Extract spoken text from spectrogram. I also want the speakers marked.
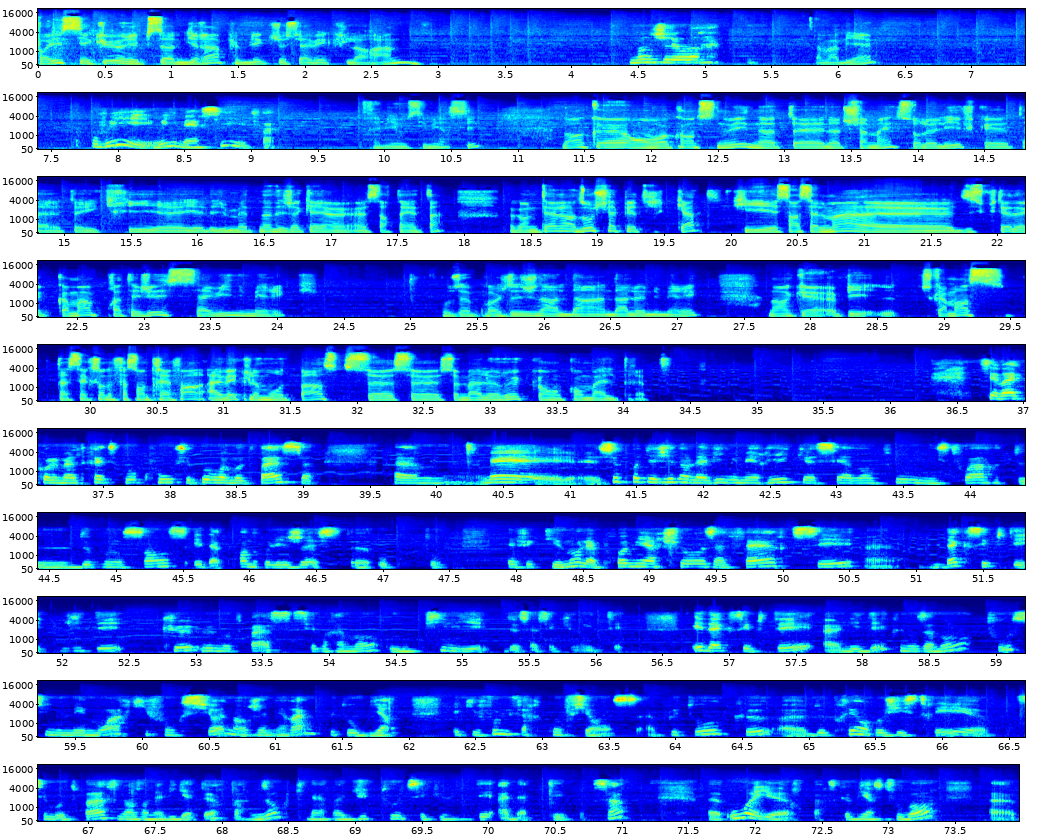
Speaker 1: Police Secure, épisode grand public. Je suis avec Laurent.
Speaker 2: Bonjour.
Speaker 1: Ça va bien?
Speaker 2: Oui, oui, merci. Et toi?
Speaker 1: Très bien aussi, merci. Donc, euh, on va continuer notre, euh, notre chemin sur le livre que tu as, écrit euh, il y a maintenant déjà un, un certain temps. Donc, on était rendu au chapitre 4 qui essentiellement discutait de comment protéger sa vie numérique. Vous protéger dans, dans, dans le numérique. Donc, puis tu commences ta section de façon très forte avec le mot de passe, ce, ce, malheureux qu'on maltraite.
Speaker 2: C'est vrai qu'on le maltraite beaucoup, ce pauvre mot de passe. Euh, mais se protéger dans la vie numérique, c'est avant tout une histoire de, de bon sens et d'apprendre les gestes au couteau. Effectivement, la première chose à faire, c'est euh, d'accepter l'idée que le mot de passe, c'est vraiment le pilier de sa sécurité. Et d'accepter euh, l'idée que nous avons tous une mémoire qui fonctionne en général plutôt bien et qu'il faut lui faire confiance euh, plutôt que euh, de préenregistrer ses mots de passe dans un navigateur, par exemple, qui n'a pas du tout de sécurité adaptée pour ça. ou ailleurs, parce que bien souvent,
